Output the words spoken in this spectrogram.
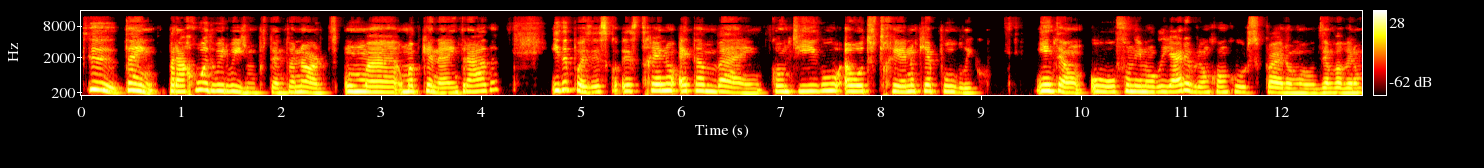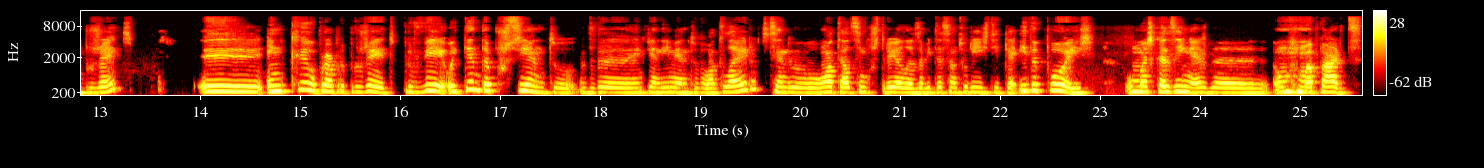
que tem para a Rua do Heroísmo, portanto, a norte, uma, uma pequena entrada, e depois esse, esse terreno é também contíguo a outro terreno que é público. E então o Fundo Imobiliário abriu um concurso para desenvolver um projeto, eh, em que o próprio projeto prevê 80% de empreendimento hoteleiro, sendo um hotel de 5 estrelas, habitação turística, e depois umas casinhas, de, uma parte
